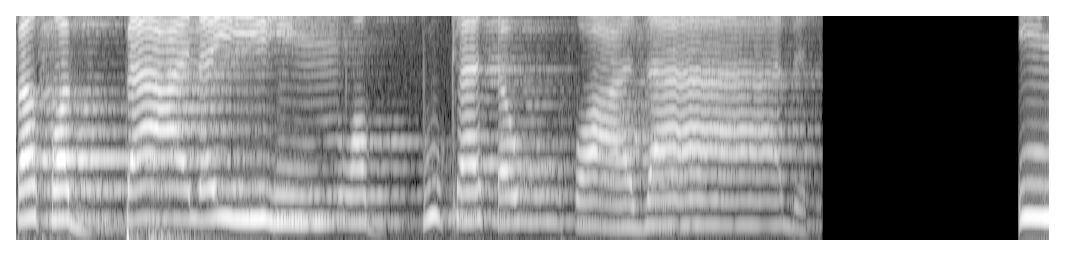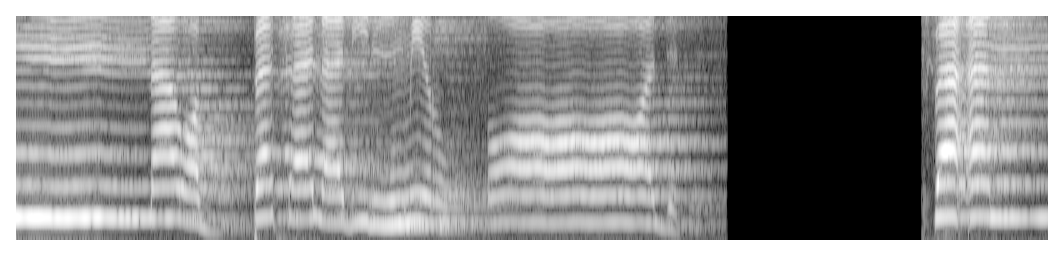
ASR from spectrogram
فصب عليهم ربك سوط عذاب. إن ربك لبالمرصاد. فأما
